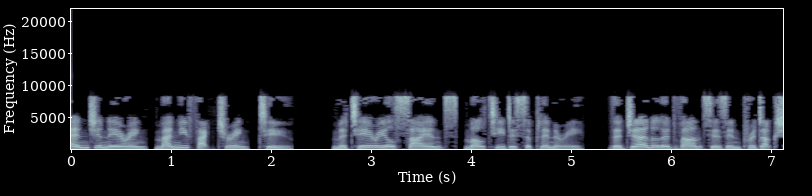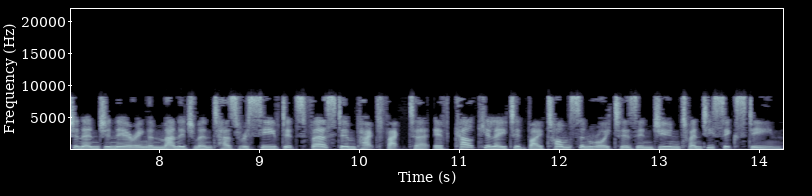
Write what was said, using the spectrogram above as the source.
Engineering, manufacturing, 2. Material science, multidisciplinary. The journal Advances in Production Engineering and Management has received its first impact factor if calculated by Thomson Reuters in June 2016.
